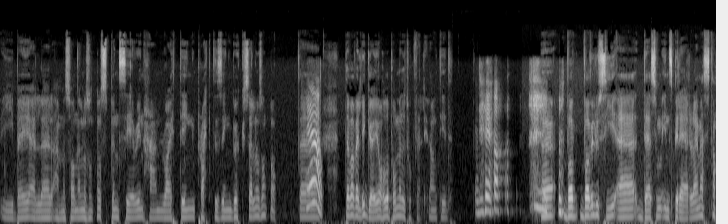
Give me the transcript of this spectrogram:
eBay eller Amazon eller noe sånt noe Spencerian Handwriting Practicing Books eller noe sånt noe. Det, ja. det, var veldig gøy å holde på, men det tok veldig lang tid. Ja. eh, hva, hva, vil du si er det som inspirerer deg mest, da?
